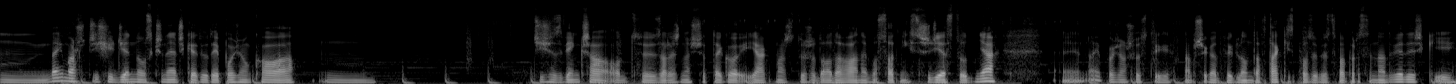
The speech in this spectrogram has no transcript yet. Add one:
Mm, No i masz dzisiaj dzienną skrzyneczkę, tutaj poziom koła mm, ci się zwiększa od y, w zależności od tego, jak masz dużo doładowane w ostatnich 30 dniach. Y, No i poziom szósty na przykład wygląda w taki sposób, jest 2% na dwie dyszki,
